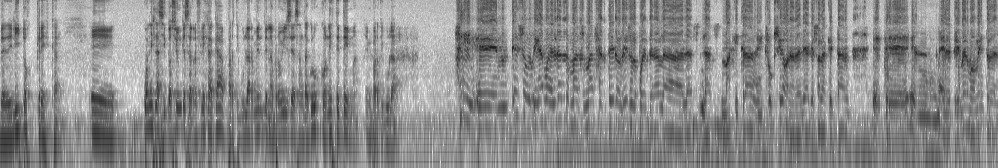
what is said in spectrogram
de delitos crezcan. Eh, ¿Cuál es la situación que se refleja acá, particularmente en la provincia de Santa Cruz, con este tema en particular? Sí, eh, eso, digamos, el dato más más certero de eso lo pueden tener la- las, las magistradas de instrucción, en realidad, que son las que están este, en, en el primer momento del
